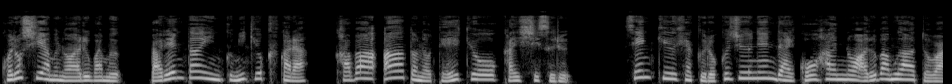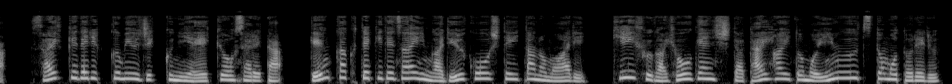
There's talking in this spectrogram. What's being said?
コロシアムのアルバム、バレンタイン組曲からカバーアートの提供を開始する。1960年代後半のアルバムアートは、サイケデリックミュージックに影響された、幻覚的デザインが流行していたのもあり、キーフが表現した退廃とも陰鬱とも取れる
